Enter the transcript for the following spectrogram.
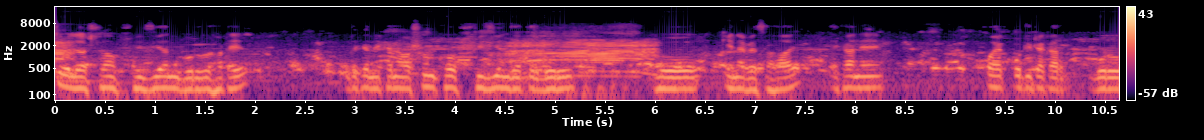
চলে আসলাম ফ্রিজিয়ান গরুর হাটে। দেখেন, এখানে অসংখ্য ফ্রিজিয়ান জাতের গরু ও কেনা বেচা হয়। এখানে কয়েক কোটি টাকার গরু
